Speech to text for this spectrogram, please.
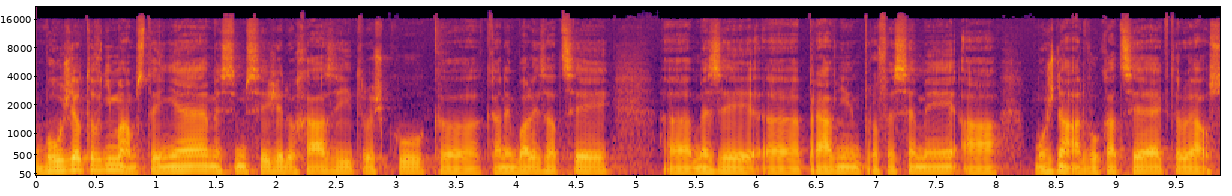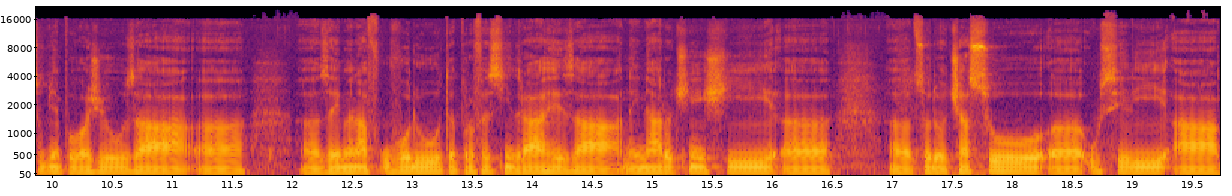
Bohužel to vnímám stejně. Myslím si, že dochází trošku k kanibalizaci eh, mezi eh, právními profesemi a možná advokacie, kterou já osobně považuji za eh, zejména v úvodu té profesní dráhy za nejnáročnější co do času, úsilí a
